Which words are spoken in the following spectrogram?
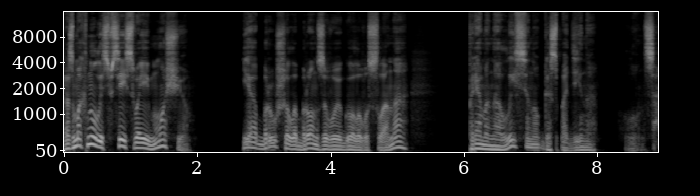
размахнулась всей своей мощью и обрушила бронзовую голову слона прямо на лысину господина Лунца.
